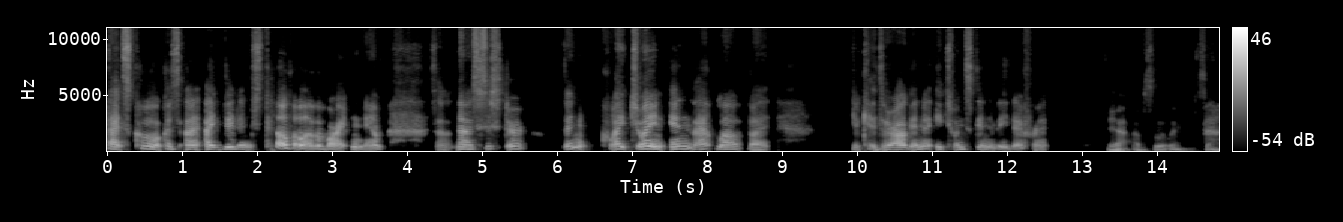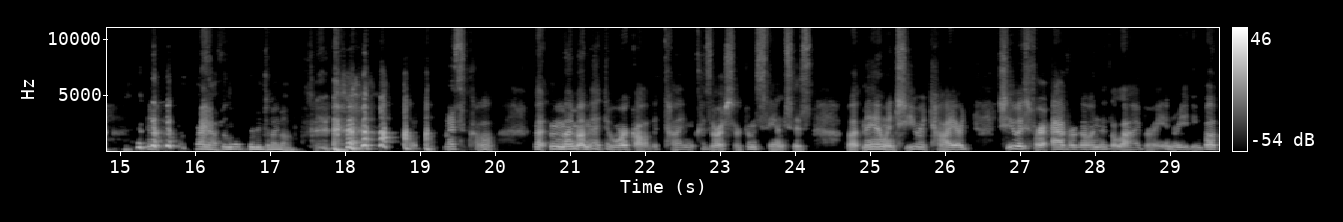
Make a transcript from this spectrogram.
that's cool because I, I did instill the love of art in him. So now his sister didn't quite join in that love, but your kids are all gonna, each one's gonna be different. Yeah, absolutely. So. Right off, a little tribute to my mom. That's cool. But my mom had to work all the time because of our circumstances. But man, when she retired, she was forever going to the library and reading book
